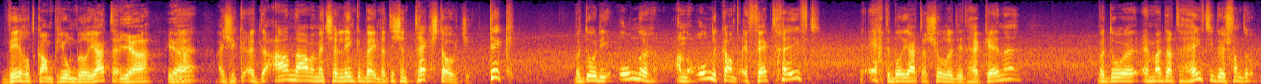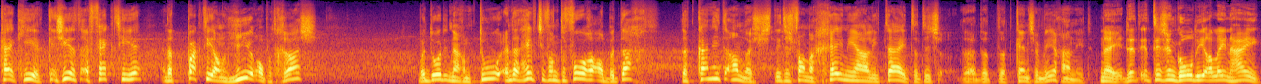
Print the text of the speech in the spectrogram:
wereldkampioen biljarten. Ja, ja. Als je, de aanname met zijn linkerbeen, dat is een trekstootje. Tik! Waardoor hij onder, aan de onderkant effect geeft. De echte biljarters zullen dit herkennen. Waardoor, en, maar dat heeft hij dus van... de- Kijk hier, zie je dat effect hier? En dat pakt hij dan hier op het gras. Waardoor hij naar hem toe... En dat heeft hij van tevoren al bedacht. Dat kan niet anders. Dit is van een genialiteit. Dat, is, dat, dat, dat kent zijn weergaan niet. Nee, dit- het is een goal die alleen hij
